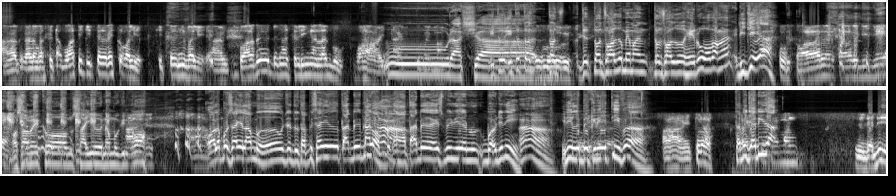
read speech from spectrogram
Ha, kalau rasa tak puas hati, kita rekod balik. Kita ni balik. Ha, suara dengan selingan lagu. Wah, itu memang. Uh, dahsyat. Itu itu ton, ton, ton, ton suara memang ton suara hero abang eh. DJ lah. Oh, suara, suara DJ lah. Assalamualaikum. saya nama gini. Oh. Walaupun saya lama macam tu Tapi saya tak ada ni Tak ada. ah, Tak ada experience buat macam ni Ha. Ini lebih kreatif lah Ha, itulah. Tapi jadi tak? Memang jadi.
